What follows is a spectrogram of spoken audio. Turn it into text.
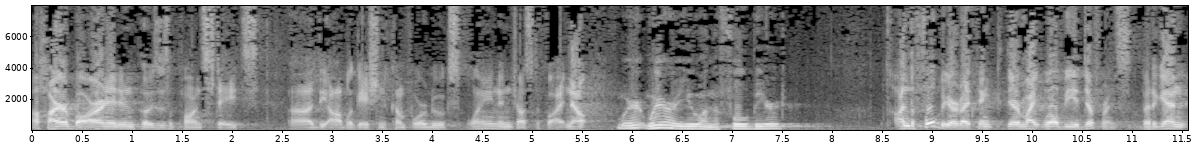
a higher bar, and it imposes upon states uh, the obligation to come forward to explain and justify it. Now, where where are you on the full beard? On the full beard, I think there might well be a difference. But again,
